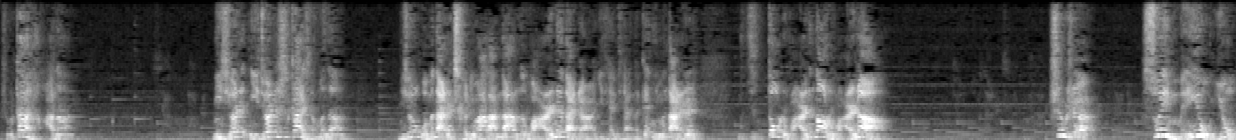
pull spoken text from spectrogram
是不是干啥呢？你觉得你觉得是干什么呢？你觉得我们在这扯驴马懒蛋的玩呢，在这一天天的跟你们在这逗着玩呢，闹着玩呢，是不是？所以没有用。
